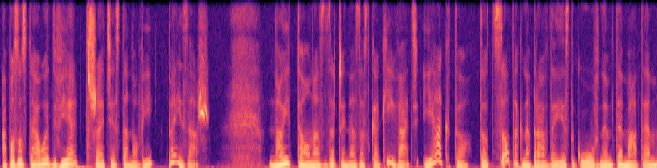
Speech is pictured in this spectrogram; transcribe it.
a pozostałe dwie trzecie stanowi pejzaż. No i to nas zaczyna zaskakiwać. Jak to? To co tak naprawdę jest głównym tematem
